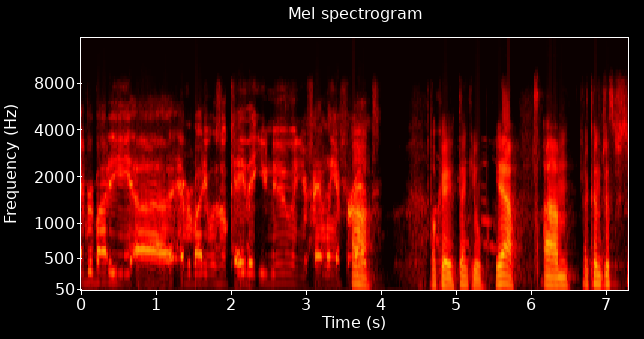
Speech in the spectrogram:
everybody uh, everybody was okay that you knew and your family and Ah. friends. Okay, thank you. Yeah, um, I can just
